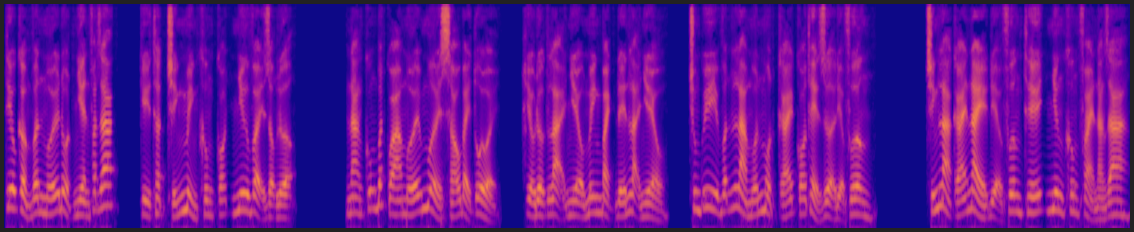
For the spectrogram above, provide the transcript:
tiêu cẩm vân mới đột nhiên phát giác, kỳ thật chính mình không có như vậy rộng lượng. Nàng cũng bất quá mới 16-17 tuổi, hiểu được lại nhiều minh bạch đến lại nhiều, trung quy vẫn là muốn một cái có thể dựa địa phương. Chính là cái này địa phương thế nhưng không phải nàng ra.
